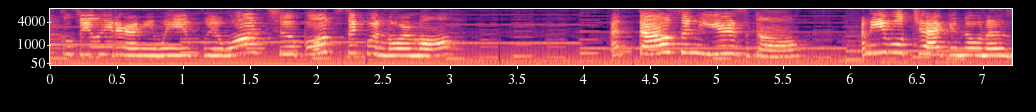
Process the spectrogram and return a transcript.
difficulty later anyway if we want to, but let's stick with normal. A thousand years ago, an evil dragon known as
